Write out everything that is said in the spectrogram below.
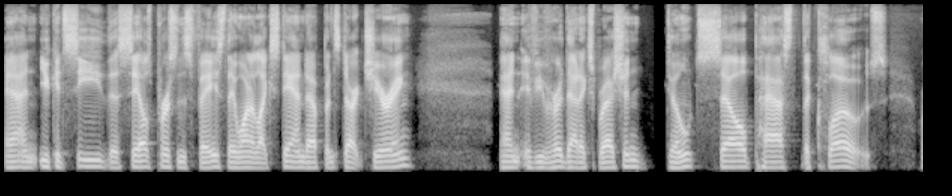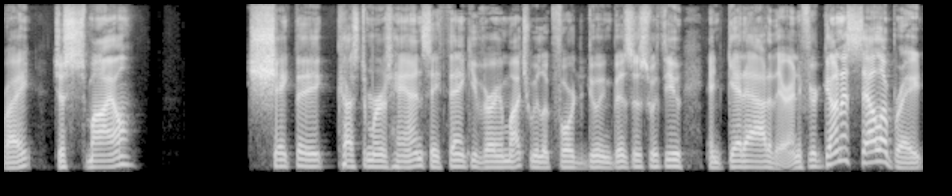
And you could see the salesperson's face. They want to like stand up and start cheering. And if you've heard that expression, don't sell past the close, right? Just smile, shake the customer's hand, say, thank you very much. We look forward to doing business with you, and get out of there. And if you're going to celebrate,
